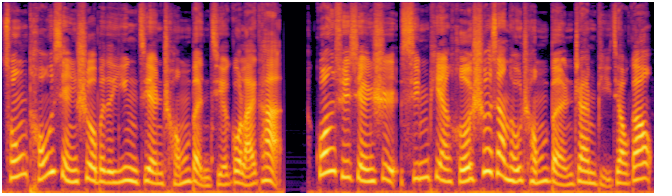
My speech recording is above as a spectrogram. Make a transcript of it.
从头显设备的硬件成本结构来看，光学显示芯片和摄像头成本占比较高，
